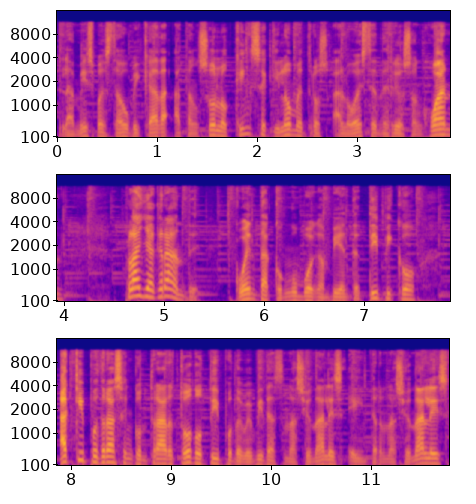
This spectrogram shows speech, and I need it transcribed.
la misma está ubicada a tan solo 15 kilómetros al oeste de Río San Juan. Playa Grande cuenta con un buen ambiente típico. Aquí podrás encontrar todo tipo de bebidas nacionales e internacionales,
